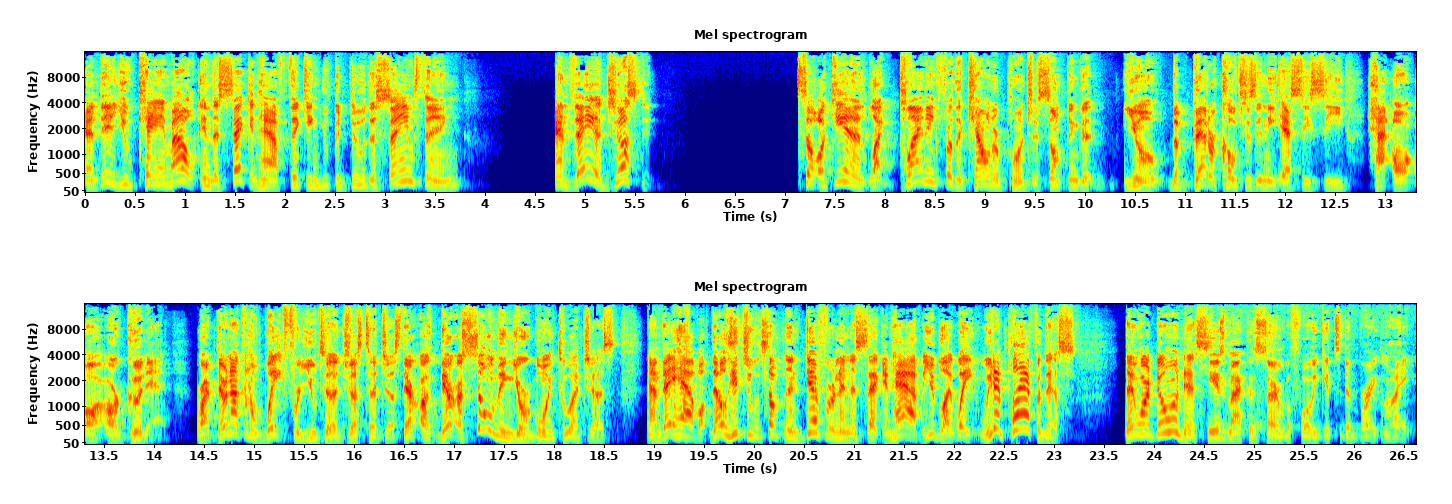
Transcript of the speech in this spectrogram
And then you came out in the second half thinking you could do the same thing, and they adjusted. So again, like planning for the counterpunch is something that you know the better coaches in the SEC ha- are, are are good at. Right? They're not going to wait for you to adjust to adjust. They're uh, they're assuming you're going to adjust, and they have they'll hit you with something different in the second half, and you'll be like, "Wait, we didn't plan for this. They weren't doing this." Here's my concern before we get to the break, Mike,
